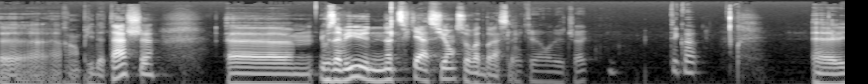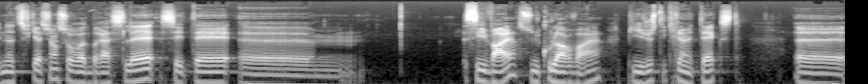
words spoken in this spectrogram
euh, remplis de taches, euh, vous avez eu une notification sur votre bracelet. Ok, on les check. C'est quoi? Euh, les notifications sur votre bracelet, c'était. euh, c'est vert, c'est une couleur vert, puis il est juste écrit un texte. Euh,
